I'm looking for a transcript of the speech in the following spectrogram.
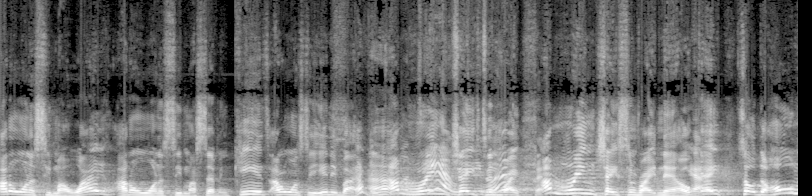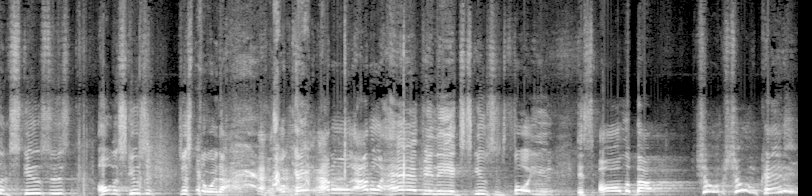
I don't want to see my wife. I don't want to see my seven kids. I don't want to see anybody. I'm ring Damn, chasing right. I'm ring chasing right now. Okay. So the whole excuses, whole excuses, just throw it out. Okay. I don't. I don't have any excuses for you. It's all about show them. Show them, Canty.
